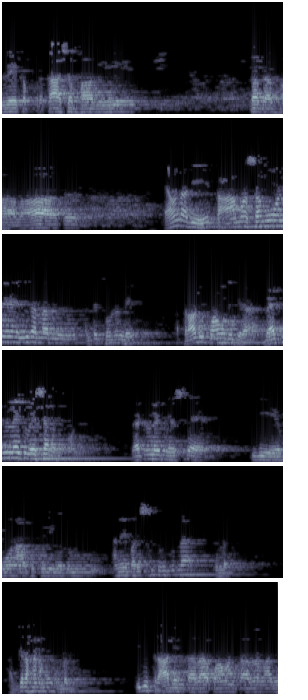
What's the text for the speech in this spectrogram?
వివేక ప్రకాశభావే తదభావాత్. ఏమన్నా అది తామసము అనే ఎందుకు అన్నారు మీరు? అంటే చూడండి త్రాడు పాము దగ్గర బ్యాటరీ లైట్ వేశారనుకోండి. బ్యాటరీ లైట్ వేస్తే ఇది ఏమో నాకు తెలియదు అనే పరిస్థితి ఉంటుందా? ఉండదు. అగ్రహణము ఉండదు. ఇది త్రాడంటారా పామంటారా నాకు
